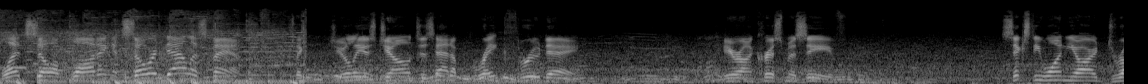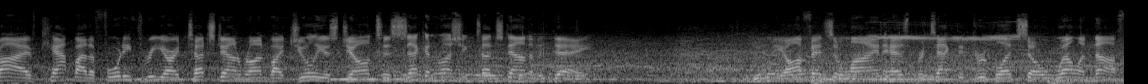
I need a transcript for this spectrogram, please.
Bledsoe applauding, and so are Dallas fans. Julius Jones has had a breakthrough day here on Christmas Eve. 61 yard drive capped by the 43 yard touchdown run by Julius Jones, his second rushing touchdown of the day. The offensive line has protected Drew Bledsoe well enough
